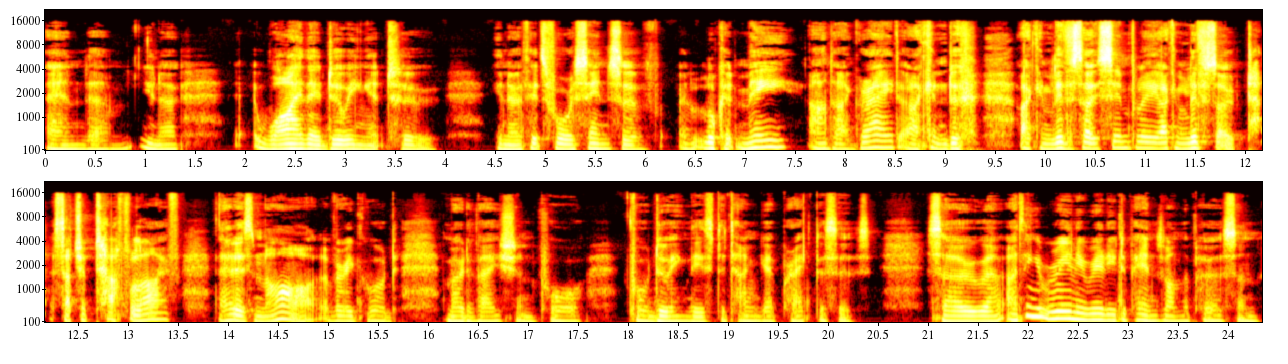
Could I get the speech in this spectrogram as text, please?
and, um, you know, why they're doing it too. You know, if it's for a sense of, look at me, aren't I great? I can do, I can live so simply. I can live so t- such a tough life. That is not a very good motivation for for doing these Dhutanga practices. So uh, I think it really, really depends on the person,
